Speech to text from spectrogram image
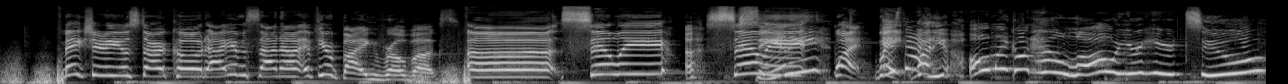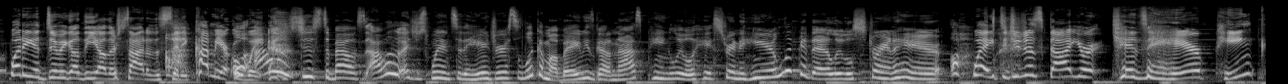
Make sure to use star code I am Sanna if you're buying Robux. Uh, silly. Uh, silly. Sandy? What? Wait, what? You? Oh my god, hello! You're here too? What are you doing on the other side of the city? Come here. Oh Well, wait. I was just about. I was. I just went into the hairdresser. Look at my baby. He's got a nice pink little hair strand of hair. Look at that little strand of hair. Oh, Wait, did you just dye your kid's hair pink?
